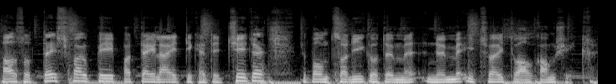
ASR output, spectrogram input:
Also die SVP, Parteileitung hat entschieden, den Bonzanigo nicht mehr in den zweiten Wahlgang schicken.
